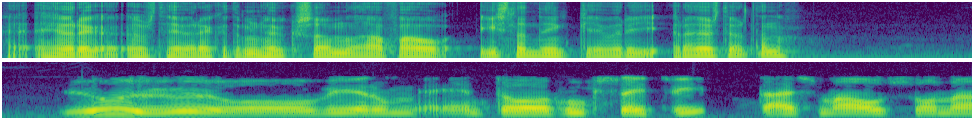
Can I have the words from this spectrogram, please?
Hefur, hefur ekkert um hugsað um það að fá Íslanding yfir í rauðustjórnina? Jú, jú, og við erum enda að hugsa í því það er smá svona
